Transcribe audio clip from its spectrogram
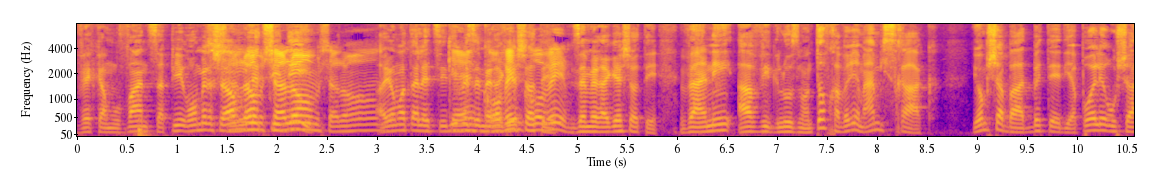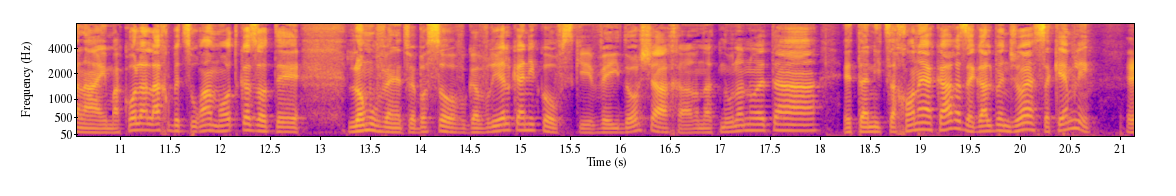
וכמובן, ספיר עומר, שלום שלום, לצידי. שלום, שלום. היום אתה לצידי כן, וזה קרובים, מרגש אותי. קרובים. זה מרגש אותי. ואני אבי גלוזמן. טוב, חברים, היה משחק. יום שבת בטדי, הפועל ירושלים, הכל הלך בצורה מאוד כזאת אה, לא מובנת, ובסוף גבריאל קניקובסקי ועידו שחר נתנו לנו את, ה, את הניצחון היקר הזה. גל בן ג'ויה, סכם לי. אה,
